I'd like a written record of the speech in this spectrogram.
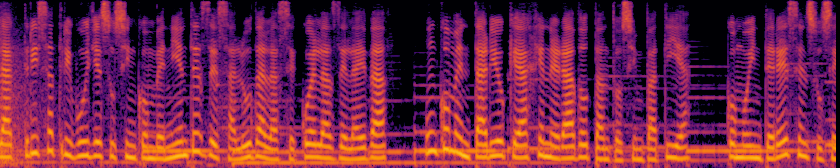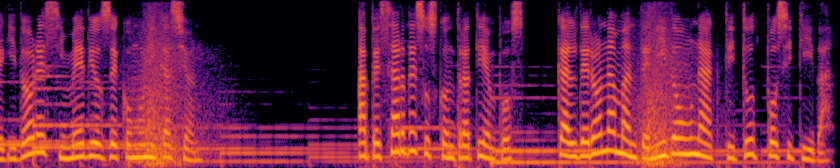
la actriz atribuye sus inconvenientes de salud a las secuelas de la edad, un comentario que ha generado tanto simpatía como interés en sus seguidores y medios de comunicación. A pesar de sus contratiempos, Calderón ha mantenido una actitud positiva.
